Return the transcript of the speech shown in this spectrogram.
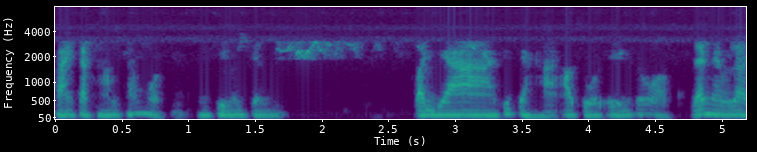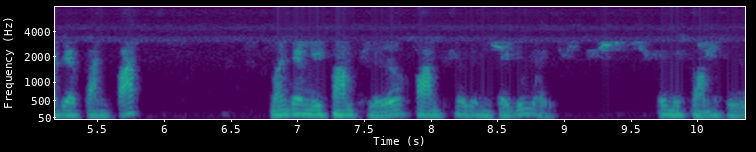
การกระทำทั้งหมดบางทีมันเป็นปัญญาที่จะหาเอาตัวเองก็ออกและในเวลาเดียวกันปั๊บ มันจะมีความเผลอความเพลินไปด้วย ไม่มีความรู้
